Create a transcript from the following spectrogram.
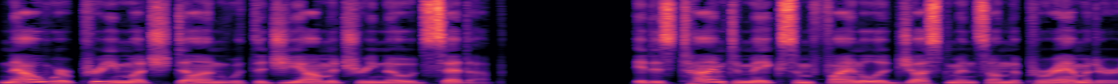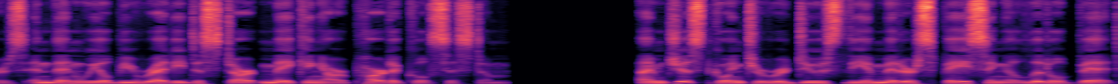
now we're pretty much done with the geometry node setup. It is time to make some final adjustments on the parameters and then we'll be ready to start making our particle system. I'm just going to reduce the emitter spacing a little bit,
